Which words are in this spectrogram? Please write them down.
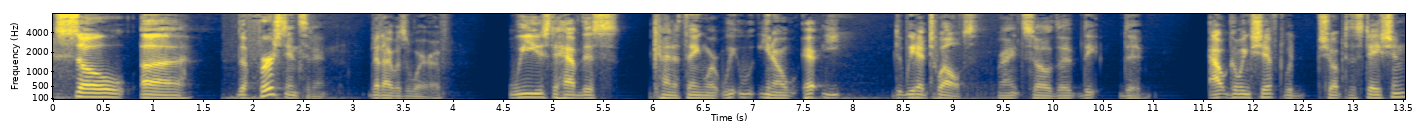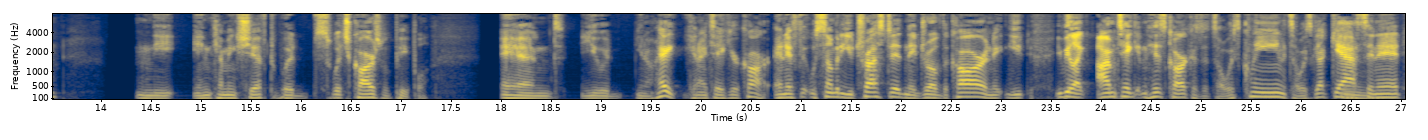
So, uh, the first incident that I was aware of, we used to have this kind of thing where we, you know, we had 12s, right? So the, the, the outgoing shift would show up to the station and the incoming shift would switch cars with people. And you would, you know, hey, can I take your car? And if it was somebody you trusted and they drove the car and you, you'd be like, I'm taking his car because it's always clean. It's always got gas hmm. in it.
